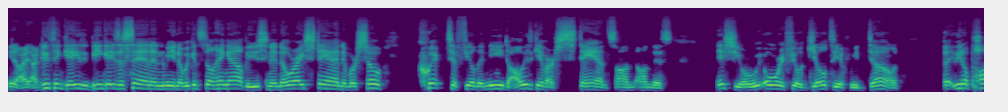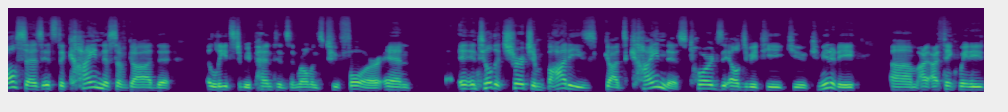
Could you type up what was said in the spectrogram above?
you know, I, I do think gay, being gay is a sin and, you know, we can still hang out, but you just need to know where I stand. And we're so quick to feel the need to always give our stance on, on this issue or we, or we feel guilty if we don't. But, you know, Paul says it's the kindness of God that, leads to repentance in Romans 2 4. And until the church embodies God's kindness towards the LGBTQ community, um, I, I, think we need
